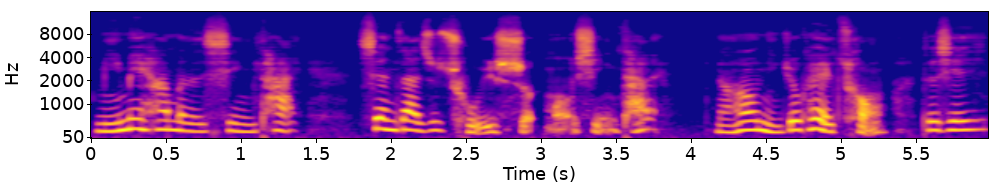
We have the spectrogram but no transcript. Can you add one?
迷妹他们的心态现在是处于什么心态，然后你就可以从这些。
